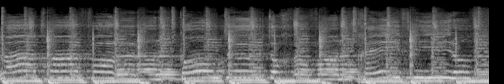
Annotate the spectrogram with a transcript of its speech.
Laat maar vallen dan, het komt er toch wel van. Het geeft hier of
